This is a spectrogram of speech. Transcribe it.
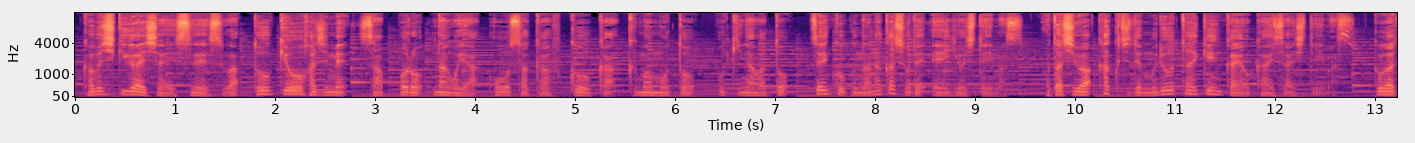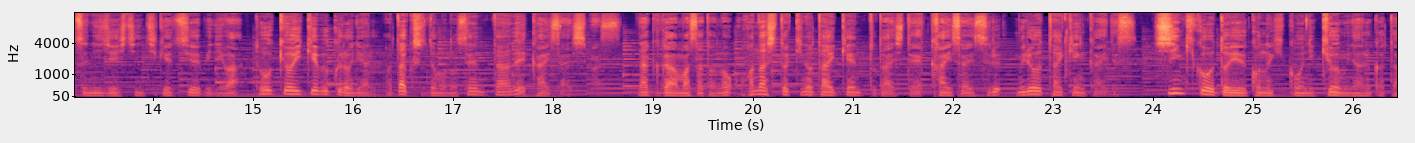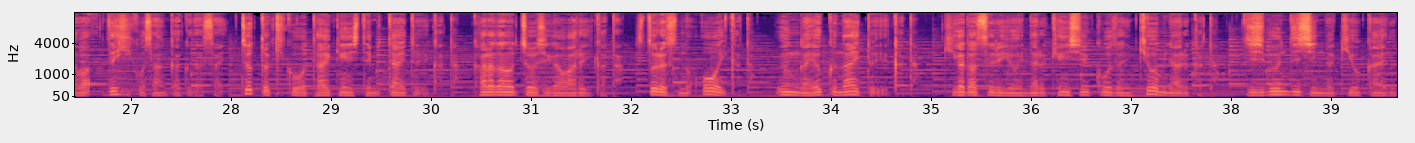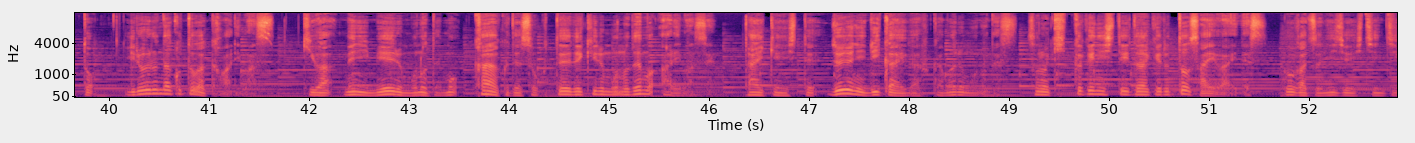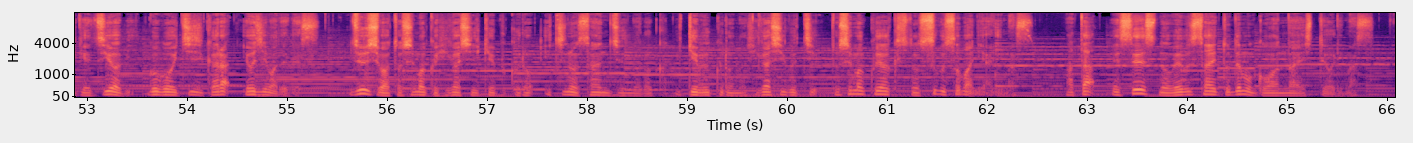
株式会社 SS は東京をはじめ札幌名古屋大阪福岡熊本沖縄と全国7カ所で営業しています。私は各地で無料体験会を開催しています。5月27日月曜日には東京池袋にある私どものセンターで開催します。中川雅人のお話と気の体験と題して開催する無料体験会です。新気候というこの気候に興味のある方はぜひご参加ください。ちょっと気候を体験してみたいという方体の調子が悪い方ストレスの多い方運が良くないという方気が出せるようになる研修講座に興味のある方自分自身の気を変えるといろいろなことが変わります。気は目に見えるものでも科学で測定できるものでもありません。体験して徐々に理解が深まるものです。そのきっかけにしていただけると幸いです。5月27日月曜日午後1時から4時までです。住所は豊島区東池袋1-30-6池袋の東口豊島区役所のすぐそばにあります。また SS のウェブサイトでもご案内しております。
